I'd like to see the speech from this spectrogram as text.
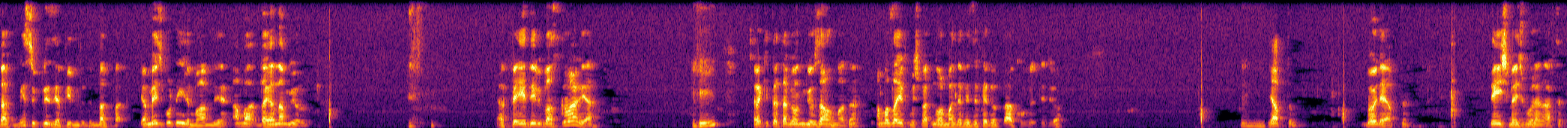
Bak bir sürpriz yapayım dedim. Bak bak. Ya mecbur değilim bu hamleye ama dayanamıyorum. ya F'ye diye bir baskı var ya. Rakip de tabii onu göze almadı. Ama zayıfmış. Bak normalde vezir F4 daha kuvvetli diyor. Yaptım. Böyle yaptı. Değiş mecburen artık.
